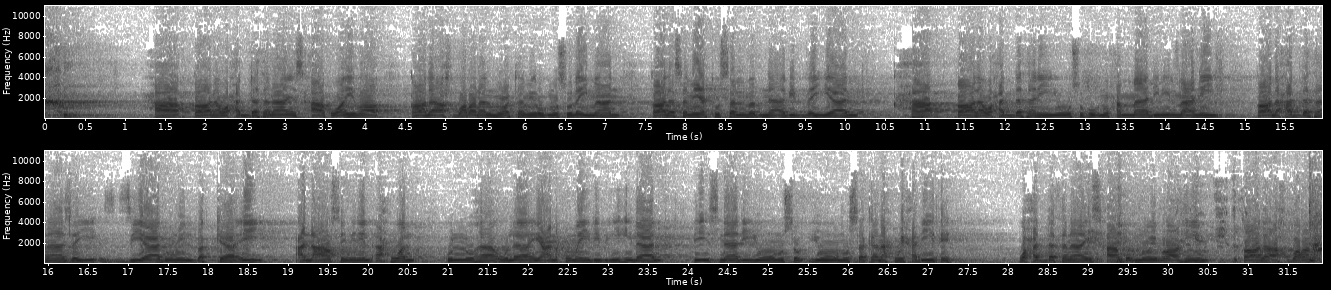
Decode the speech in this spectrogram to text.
حاء قال وحدثنا إسحاق أيضا قال أخبرنا المعتمر بن سليمان قال سمعت سلم بن أبي الذيال حاء قال وحدثني يوسف بن حماد المعني قال حدثنا زي زياد البكائي عن عاصم الأحول كل هؤلاء عن حميد بن هلال بإسناد يونس, يونس كنحو حديثه. وحدثنا إسحاق بن إبراهيم قال أخبرنا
